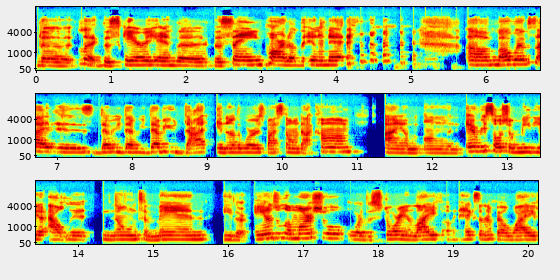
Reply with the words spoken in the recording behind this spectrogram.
the look the scary and the the sane part of the internet um, my website is www in other words by www.inotherwordsbystone.com i am on every social media outlet known to man either Angela Marshall or The Story and Life of an Ex NFL Wife.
